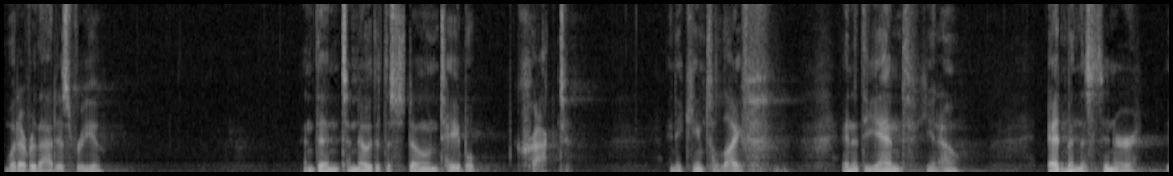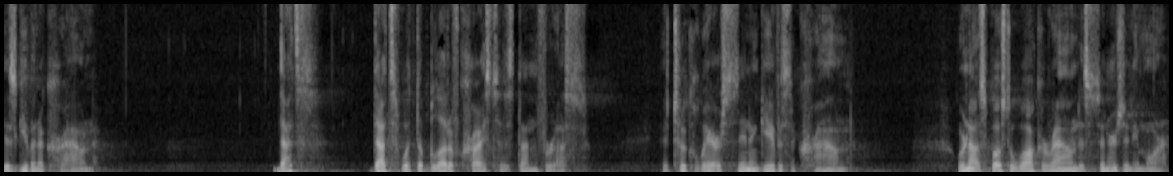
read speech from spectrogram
whatever that is for you. And then to know that the stone table cracked and he came to life. And at the end, you know, Edmund the sinner is given a crown. That's, that's what the blood of Christ has done for us. It took away our sin and gave us a crown. We're not supposed to walk around as sinners anymore.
